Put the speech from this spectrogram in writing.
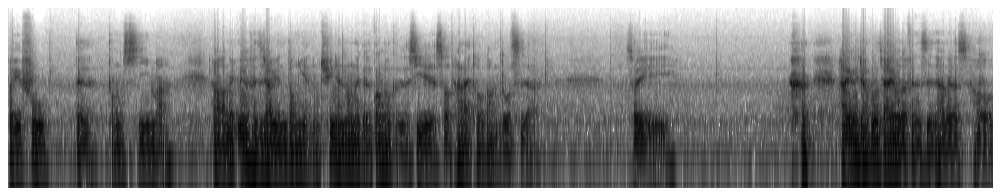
回复的东西吗？然后那那个粉丝叫袁东岩，我去年弄那个光头哥哥系列的时候，他来投稿很多次啊，所以。还有一个叫郭嘉佑的粉丝，他那个时候，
